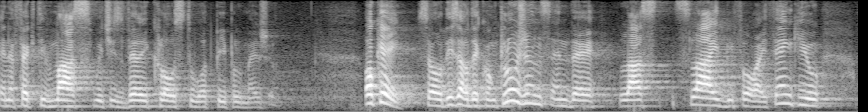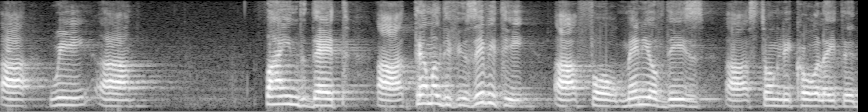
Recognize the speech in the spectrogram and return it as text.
an effective mass which is very close to what people measure. Okay, so these are the conclusions, and the last slide before I thank you. Uh, we uh, find that uh, thermal diffusivity uh, for many of these uh, strongly correlated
